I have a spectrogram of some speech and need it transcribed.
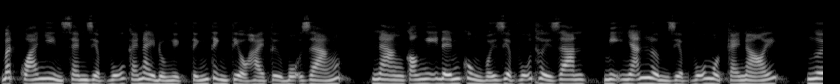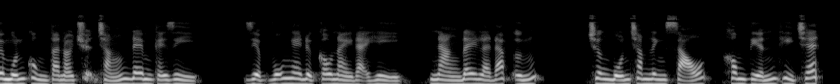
Bất quá nhìn xem Diệp Vũ cái này đồ nghịch tính tình tiểu hài tử bộ dáng, nàng có nghĩ đến cùng với Diệp Vũ thời gian, mị nhãn lườm Diệp Vũ một cái nói, ngươi muốn cùng ta nói chuyện trắng đêm cái gì? Diệp Vũ nghe được câu này đại hỉ, nàng đây là đáp ứng. Chương 406, không tiến thì chết.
